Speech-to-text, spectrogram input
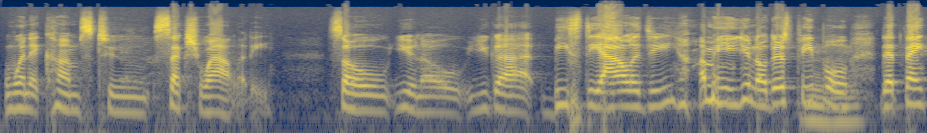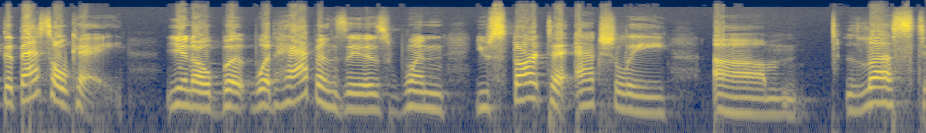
when it comes to sexuality. So, you know, you got bestiality. I mean, you know, there's people that think that that's okay, you know, but what happens is when you start to actually um, lust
